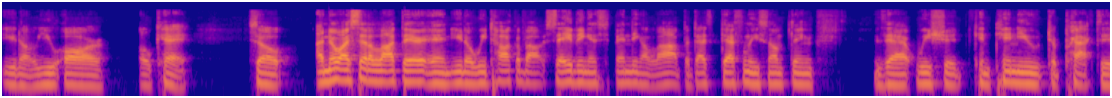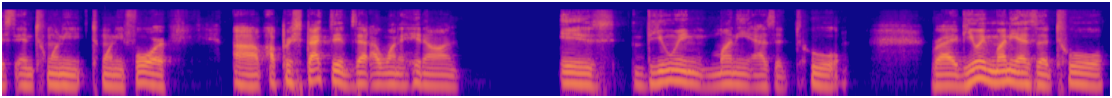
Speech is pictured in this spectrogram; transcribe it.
you know, you are okay. So I know I said a lot there, and you know, we talk about saving and spending a lot, but that's definitely something that we should continue to practice in 2024. Uh, a perspective that I want to hit on is viewing money as a tool, right? Viewing money as a tool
